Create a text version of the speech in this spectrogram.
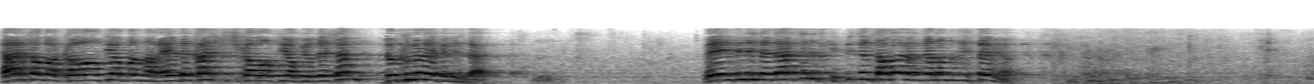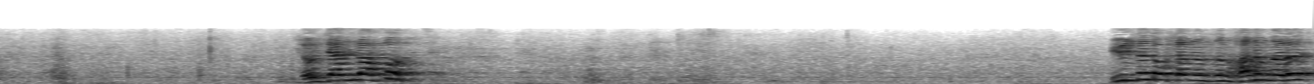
Her sabah kahvaltı yapanlar evde kaç kişi kahvaltı yapıyor desem dökülür hepinizde. Ve hepiniz de dersiniz ki bizim sabah canımız istemiyor. Söyleyeceğiniz laf bu. Yüzde doksanınızın hanımları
